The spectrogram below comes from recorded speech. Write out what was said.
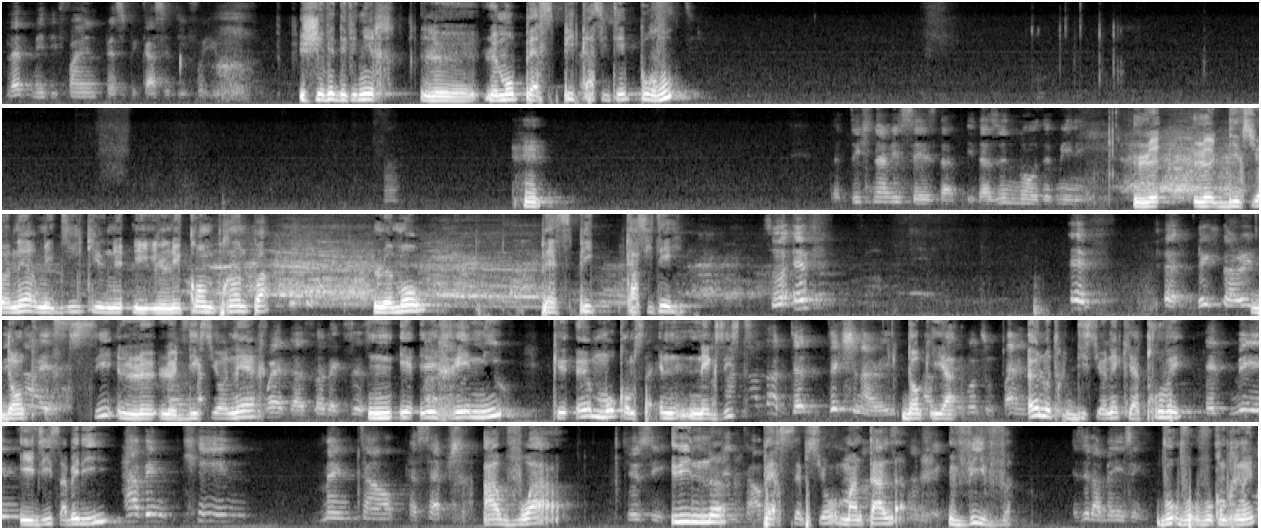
Let me define perspicacity for you. Je vais définir le, le mot perspicacité pour vous. The dictionary says that it doesn't know the meaning. Le, le dictionnaire me dit qu'il ne, il ne comprend pas le mot perspicacité. Dictionary Donc, si le, le dictionnaire renie qu'un mot comme ça n'existe, donc il y a un autre dictionnaire qui a trouvé, il dit, ça veut dire avoir une perception mentale vive. Vous, vous, vous comprenez?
